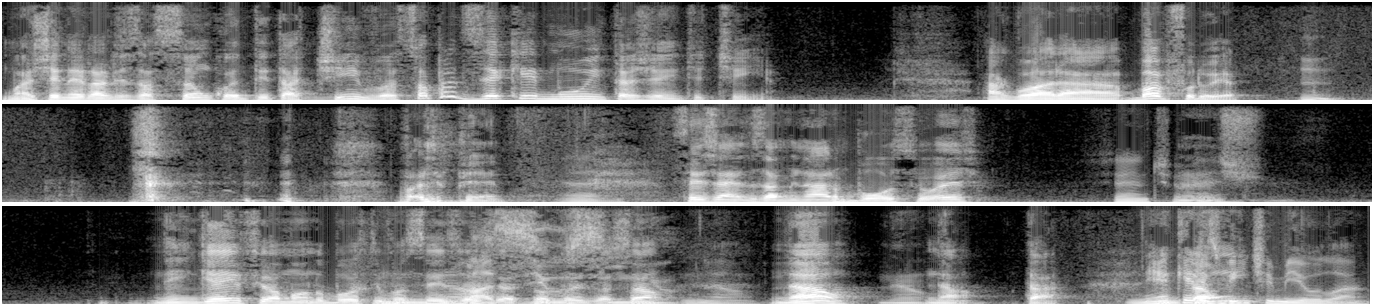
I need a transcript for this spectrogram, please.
uma generalização quantitativa, só para dizer que muita gente tinha. Agora, Bob Furuia. Hum. vale a pena. É. Vocês já examinaram o bolso hoje? Gente, hoje. Ninguém enfiou a mão no bolso de vocês não. hoje essa autorização? Não. Não? Não. Não. Tá. Nem então, aqueles 20 mil lá.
